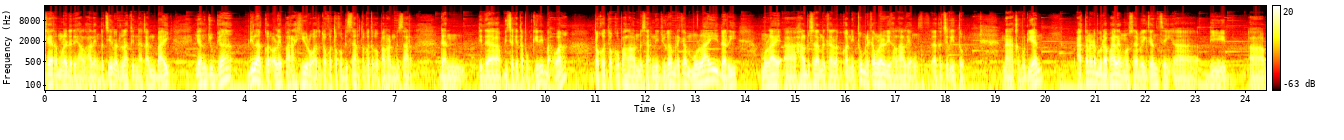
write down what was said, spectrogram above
care mulai dari hal-hal yang kecil adalah tindakan baik yang juga dilakukan oleh para hero atau tokoh-tokoh besar, tokoh-tokoh pahlawan besar. Dan tidak bisa kita pungkiri bahwa tokoh-tokoh pahlawan besar ini juga mereka mulai dari mulai uh, hal besar yang mereka lakukan itu mereka mulai dari hal-hal yang uh, kecil itu. Nah kemudian akan ada beberapa hal yang mau saya bagikan uh, di uh,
